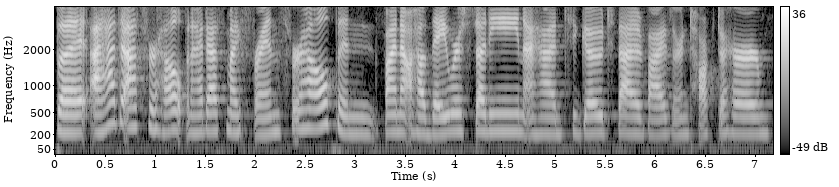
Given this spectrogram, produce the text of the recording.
But I had to ask for help, and I had to ask my friends for help and find out how they were studying. I had to go to that advisor and talk to her.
